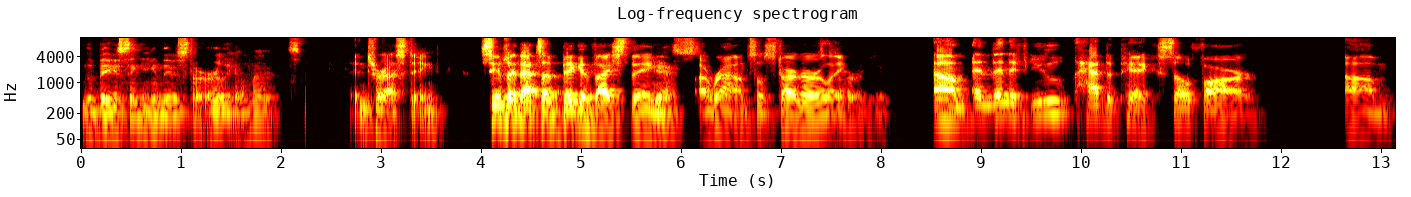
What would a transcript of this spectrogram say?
the biggest thing you can do is start early on that. Interesting. Seems like that's a big advice thing Yes. around. So start early. Start early. Um, and then if you had to pick so far, um,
